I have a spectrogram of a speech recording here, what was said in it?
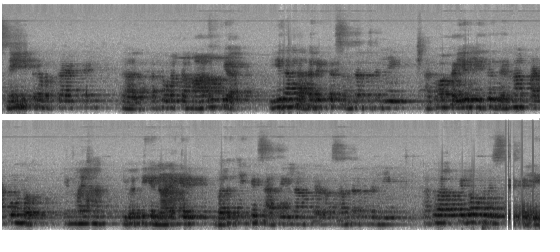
ಸ್ನೇಹಿತರ ಒತ್ತಾಯಕ್ಕೆ ಅಥವಾ ತಮ್ಮ ಆರೋಗ್ಯ ತೀರಾ ಹದಗೆಟ್ಟ ಸಂದರ್ಭದಲ್ಲಿ ಅಥವಾ ಕೈಯಲ್ಲಿ ಇದ್ದದ್ದೆಲ್ಲ ಕಳ್ಕೊಂಡು, ನಿಮ್ಮ ಇವತ್ತಿಗೆ ನಾಳೆಗೆ ಬದುಕಲಿಕ್ಕೆ ಸಾಧ್ಯ ಇಲ್ಲ ಅಂತ ಹೇಳುವ ಸಂದರ್ಭದಲ್ಲಿ ಅಥವಾ ಕೆಲವು ಪರಿಸ್ಥಿತಿಯಲ್ಲಿ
